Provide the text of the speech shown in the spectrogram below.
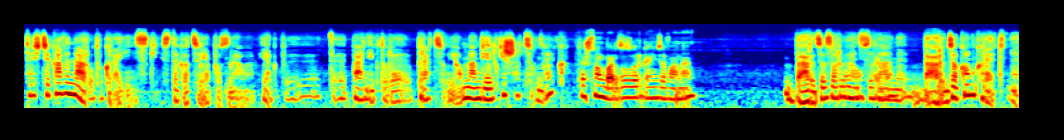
To jest ciekawy naród ukraiński, z tego co ja poznałam. Jakby te panie, które pracują. Mam wielki szacunek, Też są bardzo zorganizowane. Bardzo zorganizowane, bardzo konkretne.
